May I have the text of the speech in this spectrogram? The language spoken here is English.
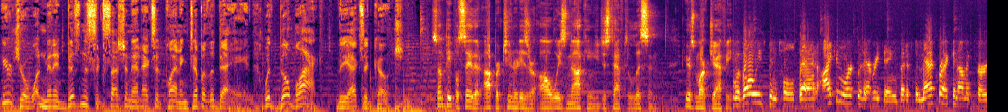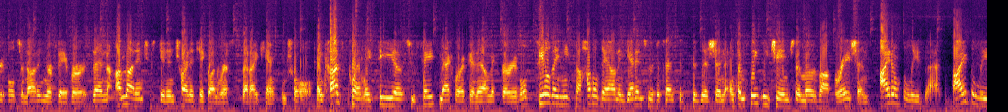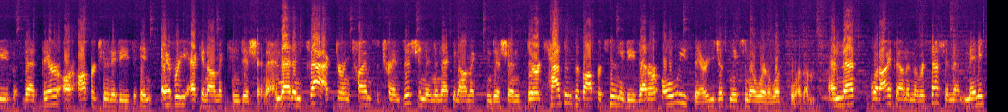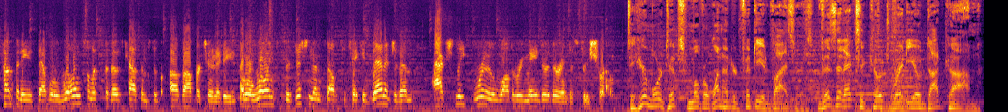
Here's your one minute business succession and exit planning tip of the day with Bill Black, the exit coach. Some people say that opportunities are always knocking, you just have to listen. Here's Mark Jaffe. We've always been told that I can work with everything, but if the macroeconomic variables are not in your favor, then I'm not interested in trying to take on risks that I can't control. And consequently, CEOs who face macroeconomic variables feel they need to huddle down and get into a defensive position and completely change their mode of operation. I don't believe that. I believe that there are opportunities in every economic condition, and that in fact, during times of transition in an economic condition, there are chasms of opportunity that are always there there. You just need to know where to look for them. And that's what I found in the recession, that many companies that were willing to look for those chasms of, of opportunities and were willing to position themselves to take advantage of them actually grew while the remainder of their industry shrunk. To hear more tips from over 150 advisors, visit exitcoachradio.com.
